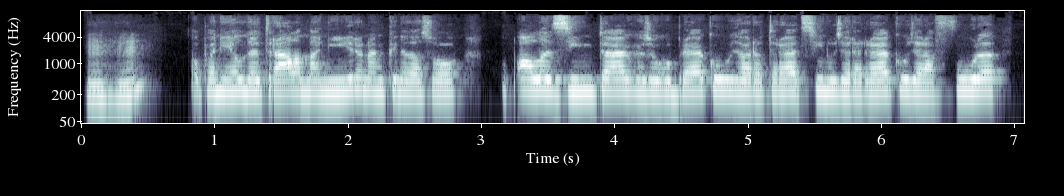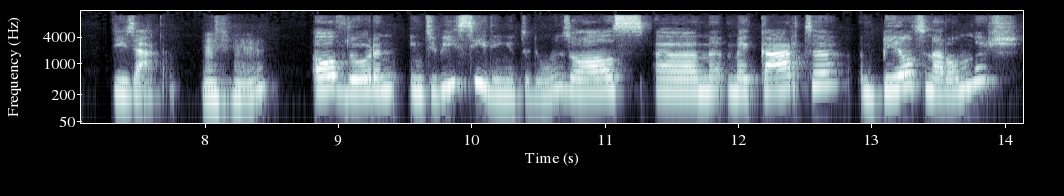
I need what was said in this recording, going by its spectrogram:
Mhm. op een heel neutrale manier. En dan kun je dat zo op alle zintuigen zo gebruiken. Hoe zou dat eruit zien? Hoe zou dat ruiken? Hoe zou dat voelen? Die zaken. Mhm. Of door een intuïtie dingen te doen. Zoals ehm, met kaarten een beeld naar onder.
